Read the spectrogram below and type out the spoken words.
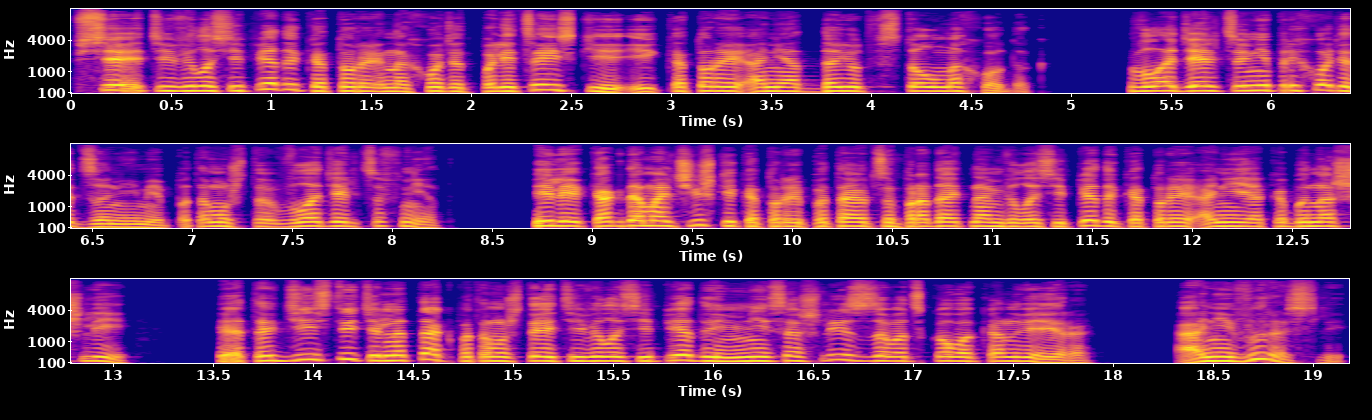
«Все эти велосипеды, которые находят полицейские и которые они отдают в стол находок. Владельцы не приходят за ними, потому что владельцев нет. Или когда мальчишки, которые пытаются продать нам велосипеды, которые они якобы нашли. Это действительно так, потому что эти велосипеды не сошли с заводского конвейера. Они выросли.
